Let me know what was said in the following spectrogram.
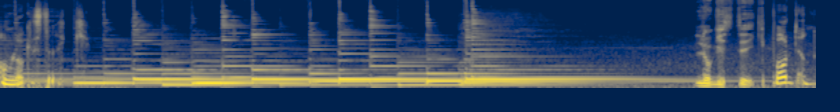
om logistik. Logistikpodden.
